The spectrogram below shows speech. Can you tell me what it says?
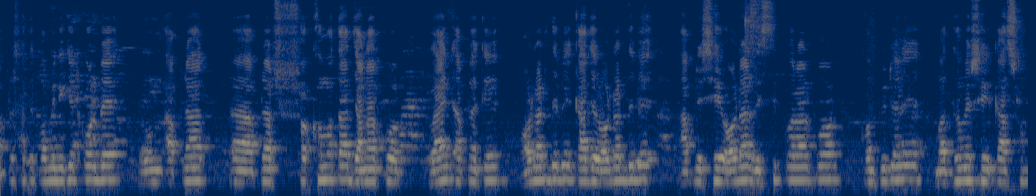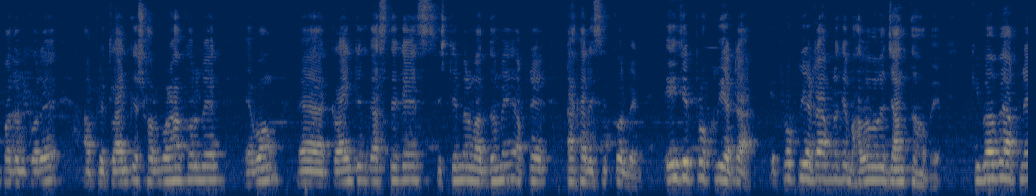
আপনার সাথে কমিউনিকেট করবে এবং আপনার আপনার সক্ষমতা জানার পর ক্লায়েন্ট আপনাকে অর্ডার দেবে, কাজের অর্ডার দেবে। আপনি সেই অর্ডার রিসিভ করার পর কম্পিউটারের মাধ্যমে সেই কাজ সম্পাদন করে আপনি ক্লায়েন্টকে সরবরাহ করবেন এবং ক্লায়েন্টের কাছ থেকে সিস্টেমের মাধ্যমে আপনি টাকা রিসিভ করবেন। এই যে প্রক্রিয়াটা, এই প্রক্রিয়াটা আপনাকে ভালোভাবে জানতে হবে। কীভাবে আপনি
